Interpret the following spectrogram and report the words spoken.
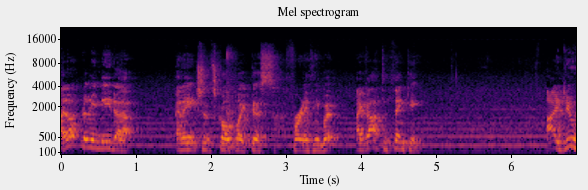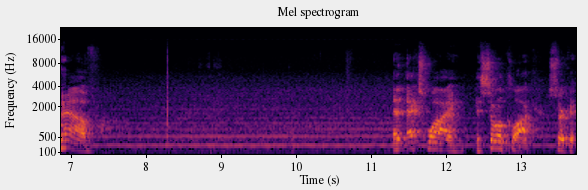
I don't really need a an ancient scope like this for anything, but I got to thinking, I do have an XY oscilloclock circuit.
